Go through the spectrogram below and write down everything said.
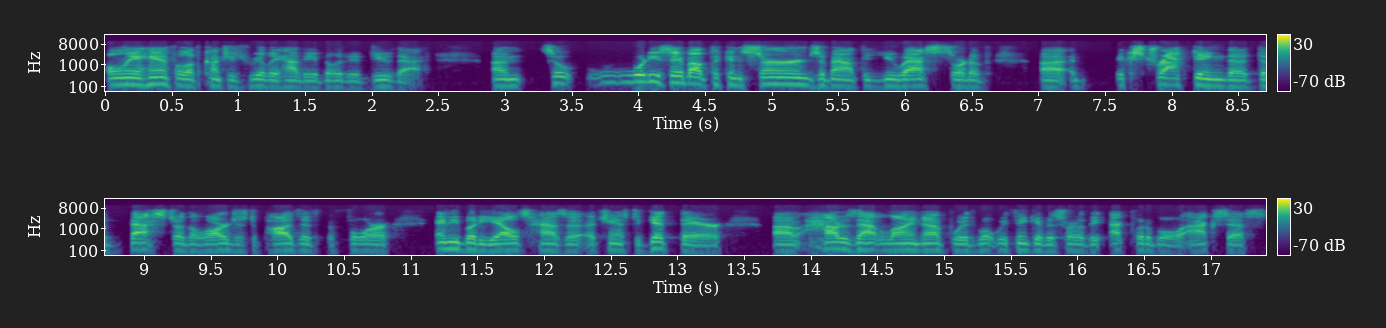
only a handful of countries really have the ability to do that. Um, so what do you say about the concerns about the U.S. sort of uh, extracting the the best or the largest deposits before anybody else has a, a chance to get there. Uh, how does that line up with what we think of as sort of the equitable access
